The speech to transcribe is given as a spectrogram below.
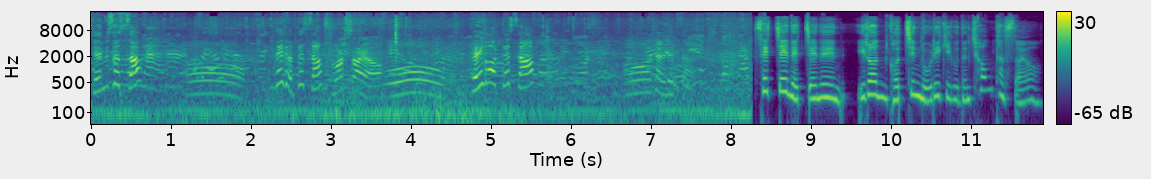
재밌었어? 어. 해리 어땠어? 좋았어요. 오. 레이가 어땠어? 어, 잘 됐다. 셋째, 넷째는 이런 거친 놀이기구는 처음 탔어요.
